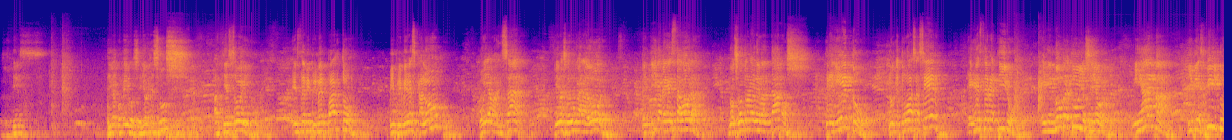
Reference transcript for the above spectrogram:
sus pies. Diga conmigo, Señor Jesús, aquí estoy. Este es mi primer pacto, mi primer escalón. Voy a avanzar. Quiero ser un ganador. Bendígame en esta hora. Nosotros nos levantamos creyendo lo que tú vas a hacer en este retiro. En el nombre tuyo, Señor. Mi alma y mi espíritu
